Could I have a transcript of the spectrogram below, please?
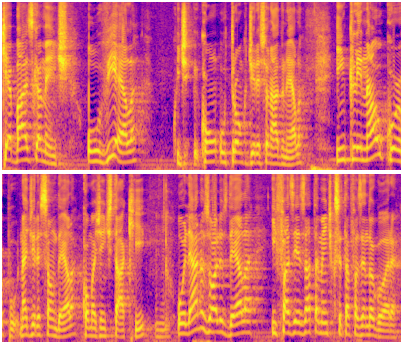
que é basicamente ouvir ela, com o tronco direcionado nela, inclinar o corpo na direção dela, como a gente está aqui, uhum. olhar nos olhos dela e fazer exatamente o que você está fazendo agora.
